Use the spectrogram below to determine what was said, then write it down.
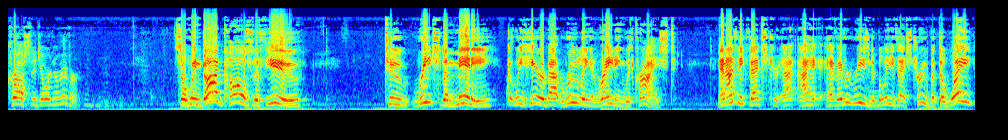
crossed the Jordan River. So when God calls the few to reach the many, we hear about ruling and reigning with Christ. And I think that's true. I, I have every reason to believe that's true. But the way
